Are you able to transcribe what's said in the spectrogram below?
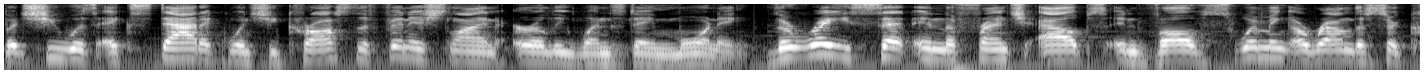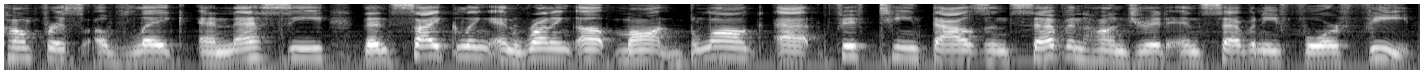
but she was ecstatic when she crossed the finish line early Wednesday morning. The race, set in the French Alps, involved swimming around the circumference of Lake Annecy, then cycling and running up Mont Blanc at 15,774 feet.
